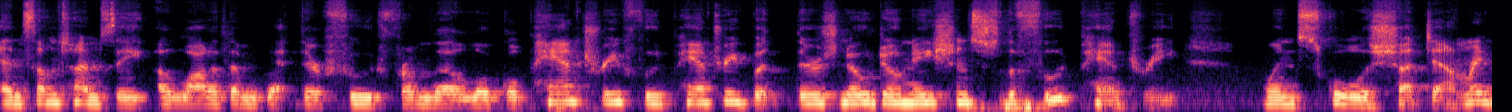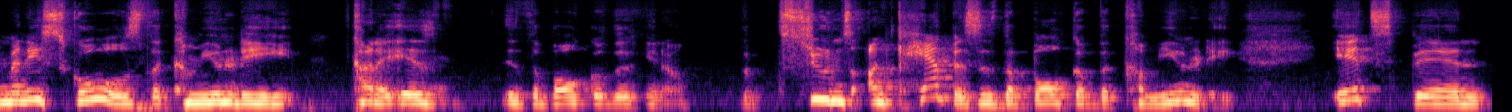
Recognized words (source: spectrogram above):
and sometimes they a lot of them get their food from the local pantry, food pantry, but there's no donations to the food pantry when school is shut down. Right? Many schools, the community kind of is is the bulk of the you know the students on campus is the bulk of the community. It's been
